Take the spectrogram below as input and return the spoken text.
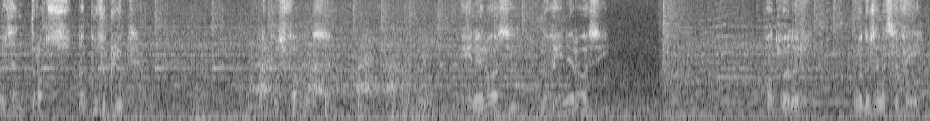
We zijn trots op onze club. Op onze fans. Generatie na generatie. Want we er, we er zijn een cv.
